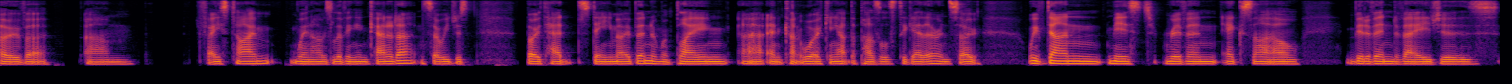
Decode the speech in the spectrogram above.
over um, FaceTime when I was living in Canada, and so we just both had Steam open and we're playing uh, and kind of working out the puzzles together. And so, we've done Myst, Riven, Exile, bit of End of Ages,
